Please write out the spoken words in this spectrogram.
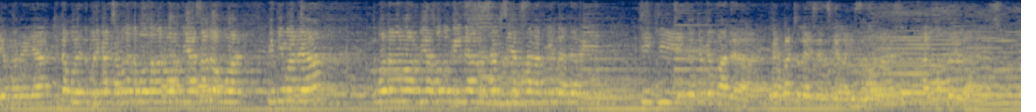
Jamannya kita boleh diberikan sambutan tepuk tangan luar biasa dong buat Kiki Mada. Tepuk tangan luar biasa untuk keindahan resepsi yang sangat indah dari Kiki dan juga Mada. Congratulations sekali lagi selamat. Alhamdulillah.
